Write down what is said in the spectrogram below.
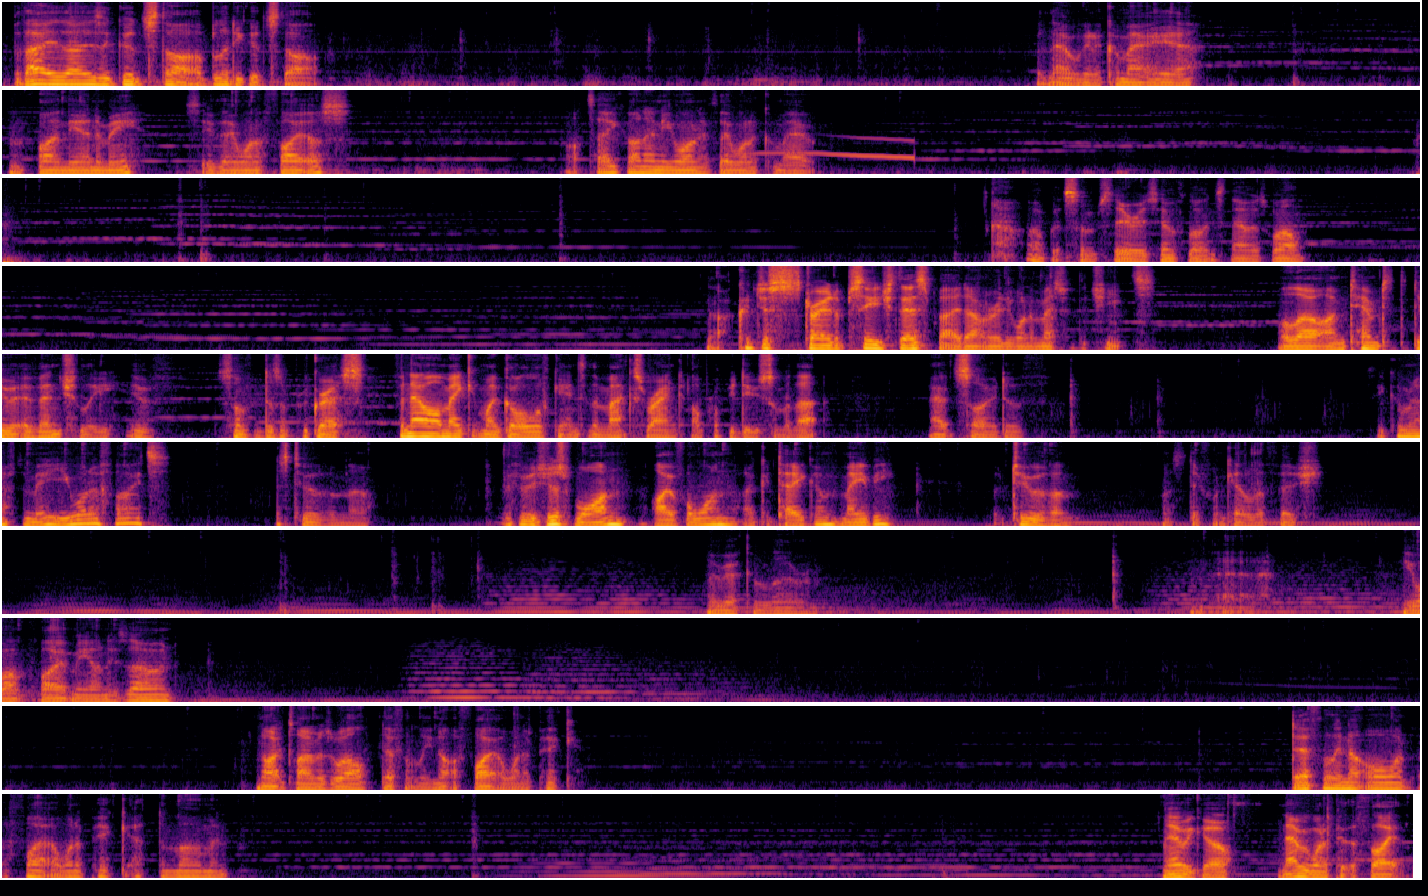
But that is, that is a good start, a bloody good start. But now we're going to come out here and find the enemy, see if they want to fight us. I'll take on anyone if they want to come out. I've got some serious influence now as well. Could just straight up siege this, but I don't really want to mess with the cheats. Although I'm tempted to do it eventually if something doesn't progress. For now I'll make it my goal of getting to the max rank and I'll probably do some of that outside of... Is he coming after me? You want to fight? There's two of them now. If it was just one, either one, I could take them, maybe. But two of them, that's a different kettle of fish. Maybe I can lure him. He won't fight me on his own. Nighttime as well, definitely not a fight I want to pick. Definitely not a fight I want to pick at the moment. There we go. Now we want to pick the fight.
